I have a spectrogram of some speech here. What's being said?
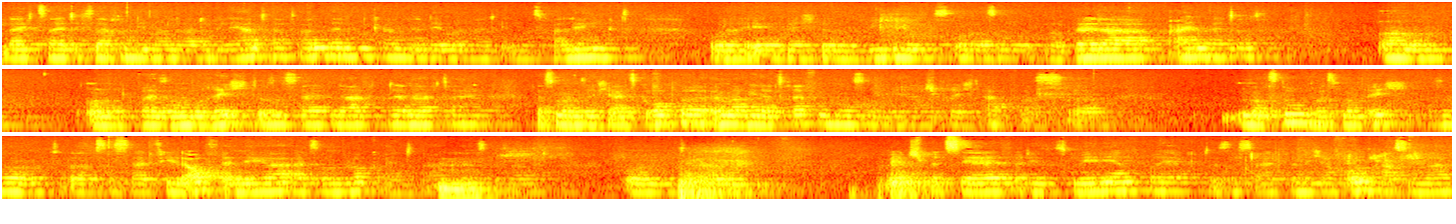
gleichzeitig Sachen, die man gerade gelernt hat, anwenden kann, indem man halt irgendwas verlinkt oder irgendwelche Videos oder so oder Bilder einbettet. Ähm, Und bei so einem Bericht ist es halt der Nachteil, dass man sich als Gruppe immer wieder treffen muss und jeder spricht ab, was äh, machst du, was mache ich. So, und äh, es ist halt viel aufwendiger als so ein Blog-Eintrag Mhm. insgesamt. Und ähm, jetzt speziell für dieses Medienprojekt ist es halt, finde ich, auch unpassender,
